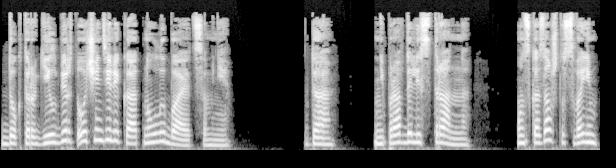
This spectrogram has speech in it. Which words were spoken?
Доктор Гилберт очень деликатно улыбается мне. Да, не правда ли странно? Он сказал, что своим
